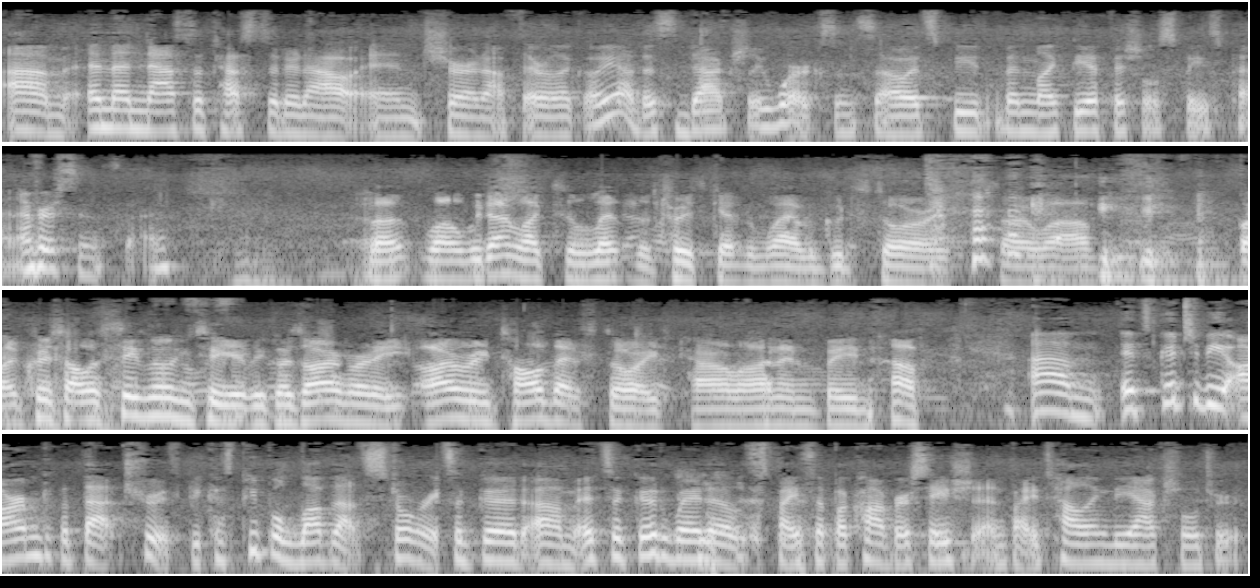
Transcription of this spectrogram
um, and then NASA tested it out, and sure enough, they were like, "Oh yeah, this actually works." And so it's been like the official space pen ever since then. But well, we don't like to let the truth get in the way of a good story. So, um, but Chris, I was signaling to you because I already I already told that story to Caroline and been up um, it's good to be armed with that truth because people love that story. It's a good, um, it's a good way to spice up a conversation by telling the actual truth.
